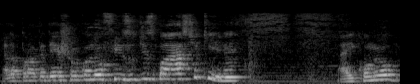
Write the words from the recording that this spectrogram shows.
ela própria deixou quando eu fiz o desbaste aqui, né? Aí como eu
